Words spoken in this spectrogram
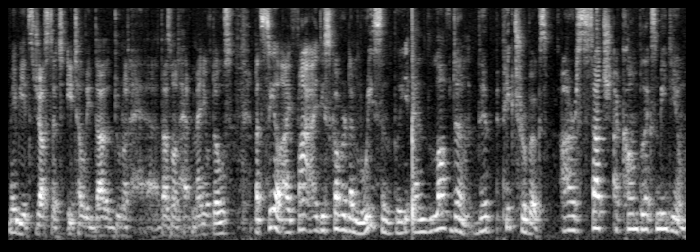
Maybe it's just that Italy do, do not does not have many of those. But still, I, I discovered them recently and love them. The picture books are such a complex medium.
